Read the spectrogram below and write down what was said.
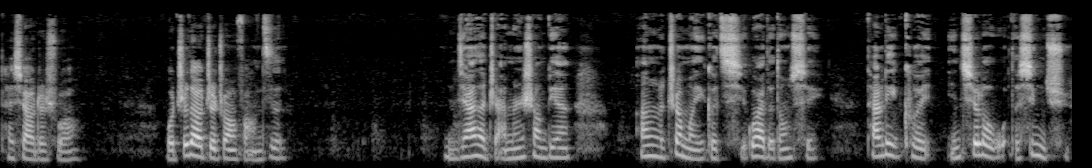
他笑着说：“我知道这幢房子。你家的宅门上边安了这么一个奇怪的东西。”它立刻引起了我的兴趣。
